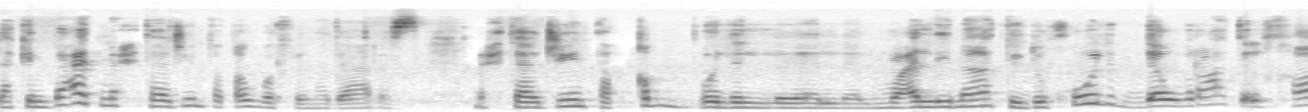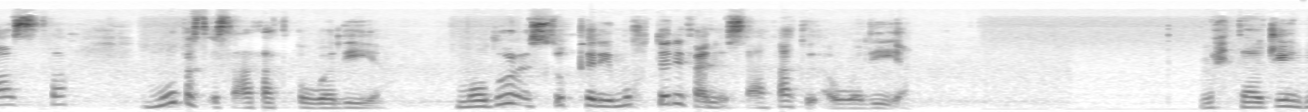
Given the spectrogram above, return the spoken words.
لكن بعد محتاجين تطور في المدارس. محتاجين تقبل المعلمات لدخول الدورات الخاصة مو بس إسعافات أولية. موضوع السكري مختلف عن الإسعافات الأولية. محتاجين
